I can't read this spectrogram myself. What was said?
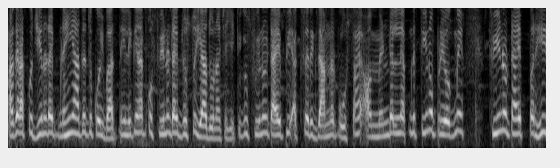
अगर आपको जीनोटाइप नहीं आते तो कोई बात नहीं, लेकिन आपको फिनोटाइप दोस्तों याद होना चाहिए, क्योंकि फिनोटाइप ही अक्सर एग्जामिनर पूछता है और मेंडल ने अपने तीनों प्रयोग में फिनोटाइप पर ही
